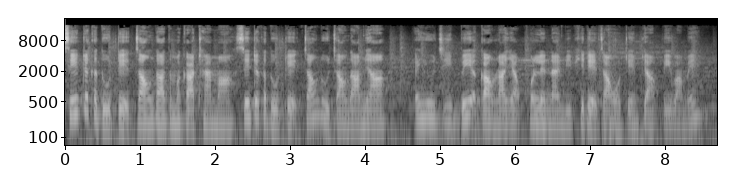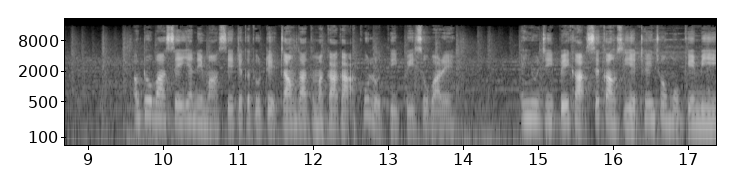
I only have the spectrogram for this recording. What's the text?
စေးတက္ကသိုလ်တစ်ကျောင်းသားသမဂ္ဂထံမှာစေးတက္ကသိုလ်တစ်ကျောင်းသူကျောင်းသားများ UNG ဘေးအကောင့်လာရောက်ဖွင့်လှစ်နိုင်ပြီဖြစ်တဲ့အကြောင်းကိုတင်ပြပေးပါမယ်။အောက်တိုဘာ10ရက်နေ့မှာစေတက္ကသိုလ်1ကျောင်းသားသမဂ္ဂကအခုလိုတည်ပြီးဆိုပါတယ်။ UNG ပေးကစစ်ကောင်စီရဲ့ထိန်းချုပ်မှုကင်းပြီး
